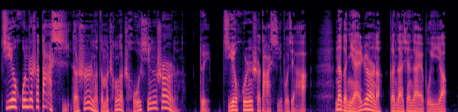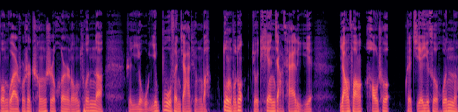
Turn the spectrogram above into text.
结婚这是大喜的事呢，怎么成了愁心事儿了呢？对，结婚是大喜不假。那个年月呢，跟咱现在也不一样。甭管说是城市或者农村呢，这有一部分家庭吧，动不动就天价彩礼、洋房、豪车。这结一次婚呢，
